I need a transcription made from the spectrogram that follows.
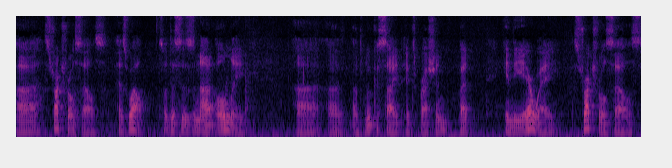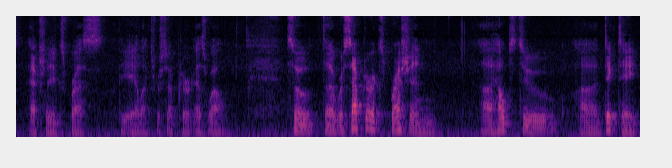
uh, structural cells as well. So this is not only uh, leukocyte expression, but in the airway, structural cells actually express the ALX receptor as well. So the receptor expression uh, helps to uh, dictate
